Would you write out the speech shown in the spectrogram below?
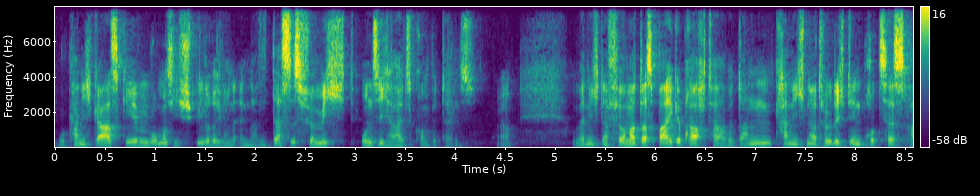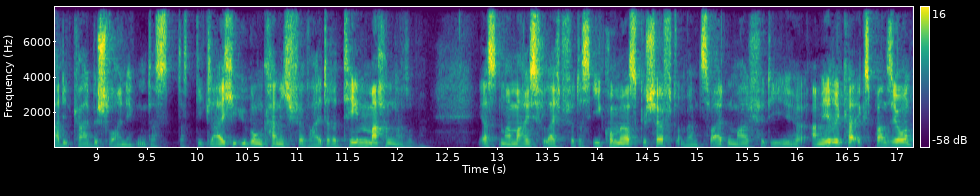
wo kann ich Gas geben, wo muss ich Spielregeln ändern. Das ist für mich Unsicherheitskompetenz. Ja. Und wenn ich einer Firma das beigebracht habe, dann kann ich natürlich den Prozess radikal beschleunigen. Das, das, die gleiche Übung kann ich für weitere Themen machen. Also erstmal mache ich es vielleicht für das E-Commerce-Geschäft und beim zweiten Mal für die Amerika-Expansion.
